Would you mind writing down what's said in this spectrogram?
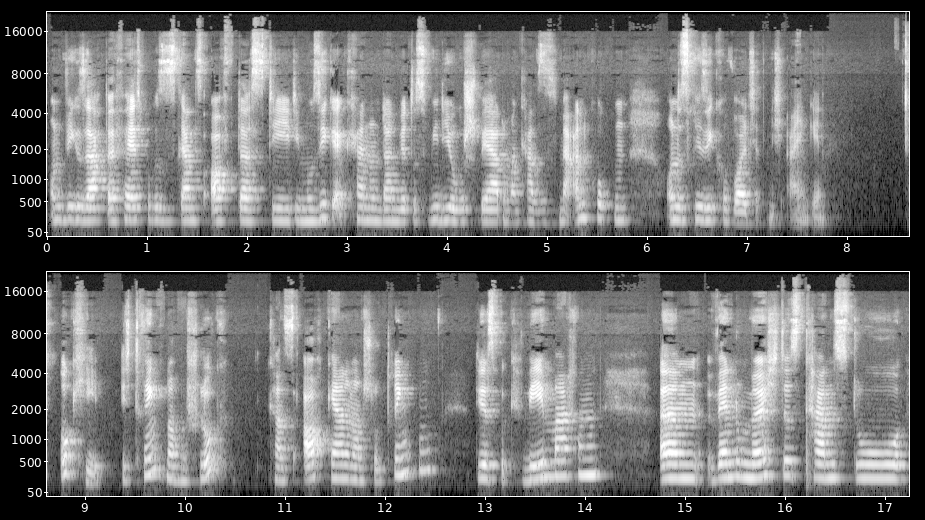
Und wie gesagt, bei Facebook ist es ganz oft, dass die die Musik erkennen und dann wird das Video gesperrt und man kann es nicht mehr angucken. Und das Risiko wollte ich jetzt nicht eingehen. Okay, ich trinke noch einen Schluck. Du kannst auch gerne noch einen Schluck trinken, dir es bequem machen. Ähm, wenn du möchtest, kannst du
